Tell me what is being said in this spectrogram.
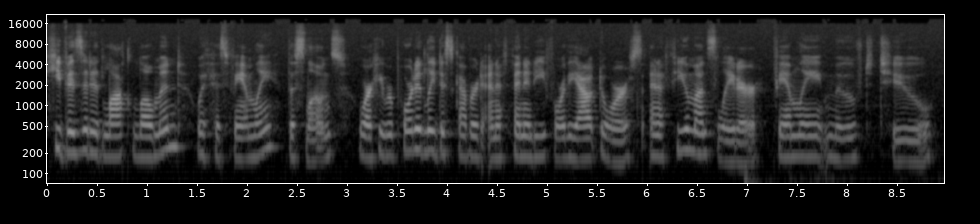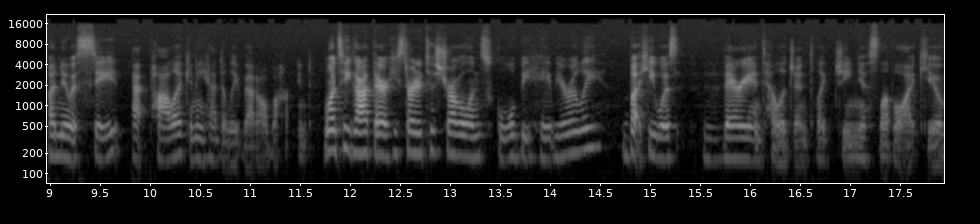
he visited Loch Lomond with his family, the Sloans, where he reportedly discovered an affinity for the outdoors, and a few months later, family moved to a new estate at Pollok, and he had to leave that all behind. Once he got there, he started to struggle in school behaviorally, but he was very intelligent, like genius level IQ.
